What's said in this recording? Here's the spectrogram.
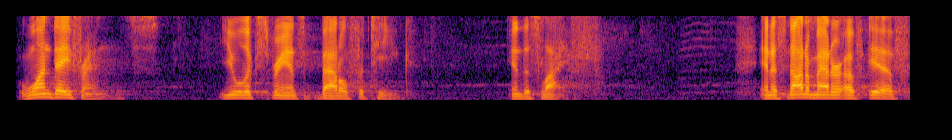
one day, friends, you will experience battle fatigue in this life. And it's not a matter of if,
